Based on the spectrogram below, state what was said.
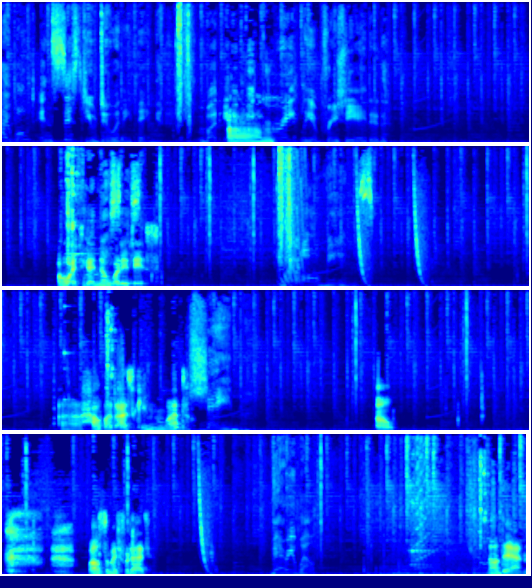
I won't insist you do anything, but it Um. would be greatly appreciated. Oh, I think I know what it is. By all means. Uh, how about asking what? Shame. Oh. Well, so much for that. Very well. Now then.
